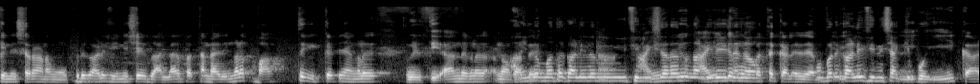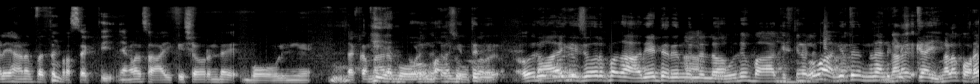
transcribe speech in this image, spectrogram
ഫിനിഷറാണ് മൂപ്പര് കളി ഫിനിഷ് ചെയ്തു. അല്ലാതെ പത്തണ്ടായത് നിങ്ങൾ പത്ത് വിക്കറ്റ് ഞങ്ങൾ വീഴ്ത്തി. അത് നിങ്ങൾ നോക്കാം ഈ ഫിനിഷർ കളിയാണ് ഇപ്പത്തെ പ്രസക്തി. ഞങ്ങളെ സായി കിഷോറിന്റെ ബോളിങ് ചെക്കന്മാരുടെ ബോളിംഗ് സൂപ്പർ ഒരു കിഷോർ ഇപ്പൊ അത് ആദ്യമായിട്ട് എറിയുന്നില്ലല്ലോ. ഒരു ഭാഗ്യത്തിന് നിങ്ങളെ. നിങ്ങളെ കുറെ.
